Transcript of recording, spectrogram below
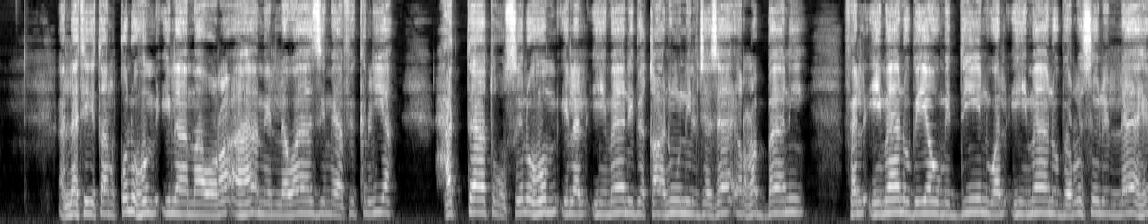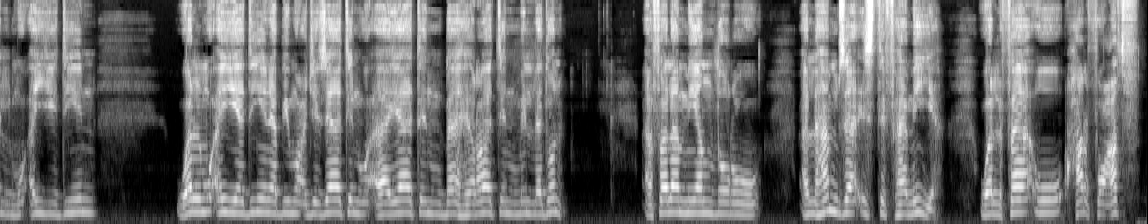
التي تنقلهم إلى ما وراءها من لوازم فكرية حتى توصلهم إلى الإيمان بقانون الجزاء الرباني فالإيمان بيوم الدين والإيمان برسل الله المؤيدين والمؤيدين بمعجزات وآيات باهرات من لدنه أفلم ينظروا الهمزه استفهامية والفاء حرف عطف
